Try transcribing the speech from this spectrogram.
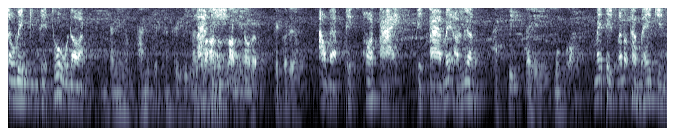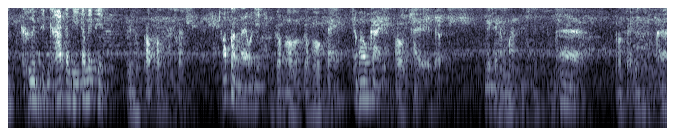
ตะเวนกินเผ็ดทั่วอุดรตอนนี้ผมตอนนี้เผ็ดนะคือกินแล้วร้านเราเอานี้รอบนี้เอาแบบเผ็ดกว่าเดิม เอาแบบเผ็ดพ่อตาย เผ็ดตายไม่เอาเรื่อง ผัดพริกใส่หมูกรอบไม่เผ็ดไม่ต้องทำมาให้กิน คืนสินค้าทันทีถ้าไม่เผ็ดเรื่องกรอบกรอบสั่งก่อน เขาสั่งอะไรวันนี้กะเพรากะเพราไก่กะเพราไก่กะเพราไก่แบบไม่ใส่น้ำมันนะไม่ใส่น้ำมันอ่ากะเพราไก่ไม่ใส่น้ำมันอ่า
